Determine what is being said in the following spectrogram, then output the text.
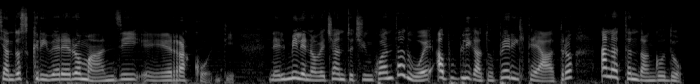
iniziando a scrivere romanzi e racconti. Nel 1952 ha pubblicato per il teatro Anatole Godot,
